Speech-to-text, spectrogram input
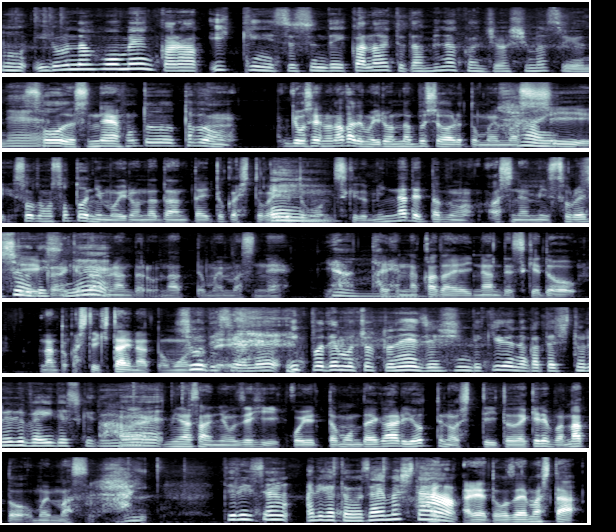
もういろんな方面から一気に進んでいかないとダメな感じはしますよね。そうですね本当多分行政の中でもいろんな部署あると思いますし、外の外にもいろんな団体とか人がいると思うんですけど、みんなで多分足並み揃えていかなきゃダメなんだろうなって思いますね。いやうん大変な課題なんですけどなんとかしていきたいなと思うそうですよね一歩でもちょっとね前進できるような形取れればいいですけどね。はい、皆さんにもぜひこういった問題があるよっていうのを知っていただければなと思います。はい。照井さんありがとうございました、はい、ありがとうございました。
